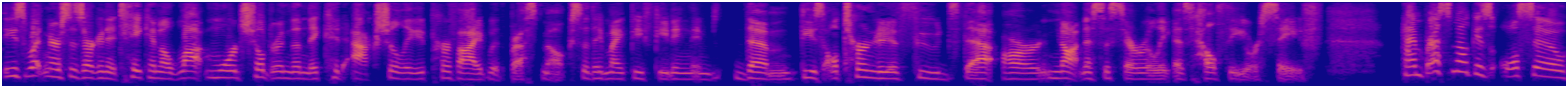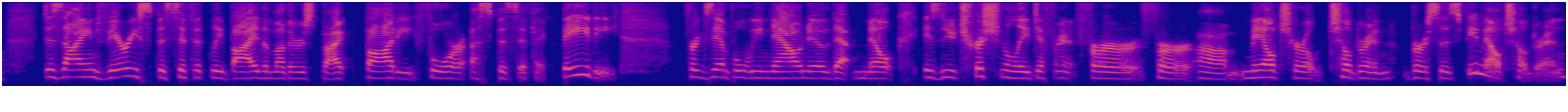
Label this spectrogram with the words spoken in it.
these wet nurses are going to take in a lot more children than they could actually provide with breast milk. So they might be feeding them, them these alternative foods that are not necessarily as healthy or safe. And breast milk is also designed very specifically by the mother's body for a specific baby for example, we now know that milk is nutritionally different for for um, male ch- children versus female children.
